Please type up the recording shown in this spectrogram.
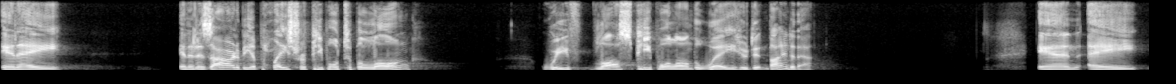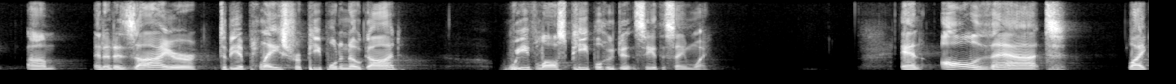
in a in a desire to be a place for people to belong, we've lost people along the way who didn't buy into that. In a um, in a desire to be a place for people to know God, we've lost people who didn't see it the same way. And all of that, like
